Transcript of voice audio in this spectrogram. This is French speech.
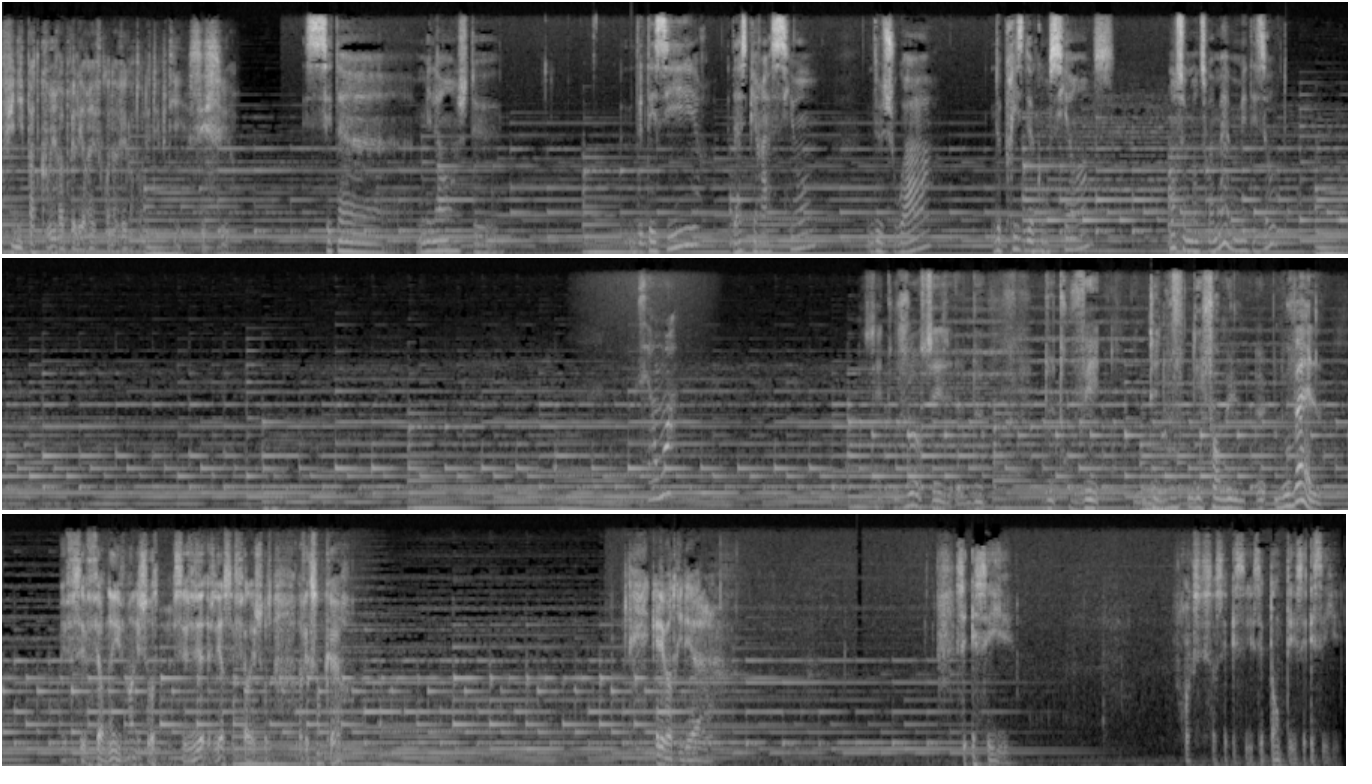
finit pas de courir après les rêves qu'on avait quand on était petit, c'est sûr. C'est un mélange de, de désir, d'aspiration, de joie, de prise de conscience, non seulement de soi-même, mais des autres. C'est en moi. C'est de, trouver des, formules euh, nouvelles. Mais c'est faire naïvement les choses. C'est, dire, c'est faire les choses avec son cœur. Quel est votre idéal? C'est essayer. Je crois que c'est ça, c'est essayer, c'est tenter, c'est essayer.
